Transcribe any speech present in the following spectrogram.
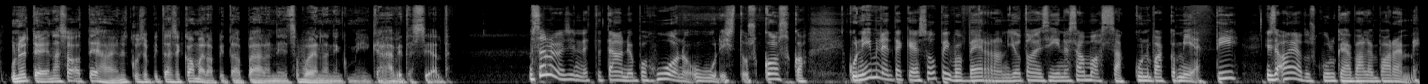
Mutta nyt ei enää saa tehdä. Ja nyt kun se pitää, se kamera pitää päällä, niin et sä voi enää niin kuin mihinkään hävitä sieltä. Mä sanoisin, että tämä on jopa huono uudistus, koska kun ihminen tekee sopivan verran jotain siinä samassa, kun vaikka miettii, niin se ajatus kulkee paljon paremmin.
